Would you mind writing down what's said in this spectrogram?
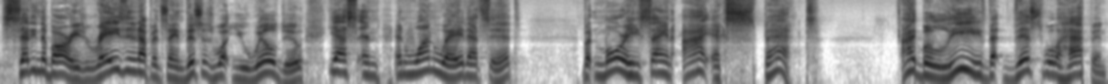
setting the bar. He's raising it up and saying, This is what you will do. Yes, and, and one way, that's it. But more, he's saying, I expect. I believe that this will happen,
